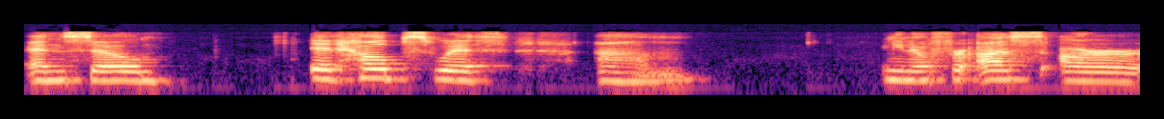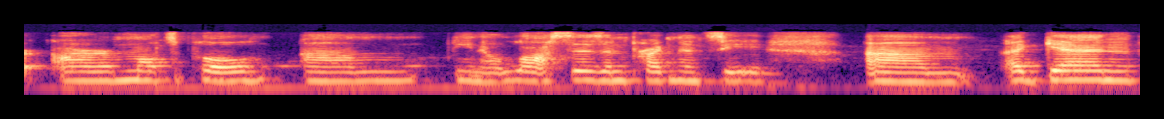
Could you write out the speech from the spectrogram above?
and so it helps with um, you know for us our our multiple um, you know losses in pregnancy um, again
